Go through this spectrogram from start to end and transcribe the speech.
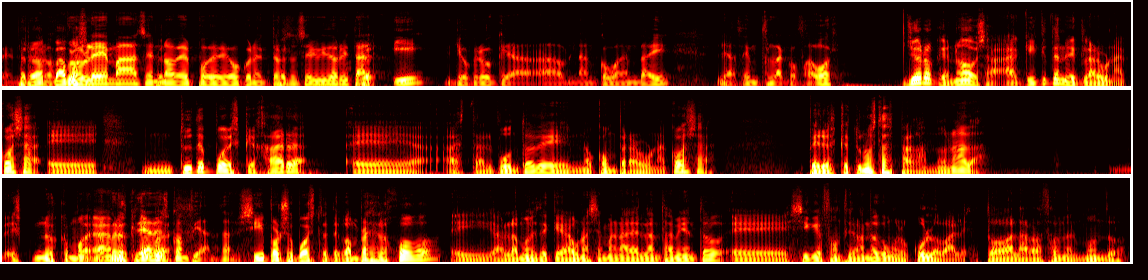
en Pero los vamos- problemas, en no haber podido conectarse pero- al servidor y tal. y yo creo que a, a Namco Bandai le hace un flaco favor. Yo creo que no, o sea, aquí hay que tener claro una cosa. eh, tú te puedes quejar eh, hasta el punto de no comprar una cosa, pero es que tú no estás pagando nada. Es, no es como... Bueno, ah, pero crea desconfianza. Sí, por supuesto, te compras el juego y hablamos de que a una semana del lanzamiento eh, sigue funcionando como el culo, vale, toda la razón del mundo.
